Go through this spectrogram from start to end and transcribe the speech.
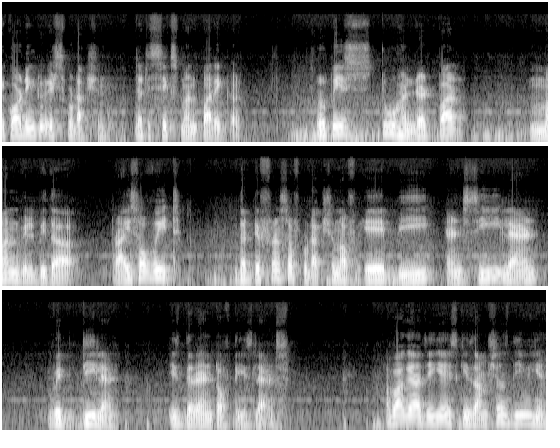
according to its production that is six maund per एकड़ rupees two hundred per maund will be the price of wheat the difference of production of A B and C land with D land is the rent of these lands अब आगे आ जाइए, इसकी एग्जाम्पन्स दी हुई हैं।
